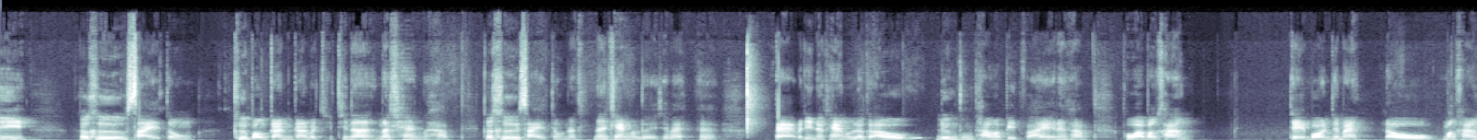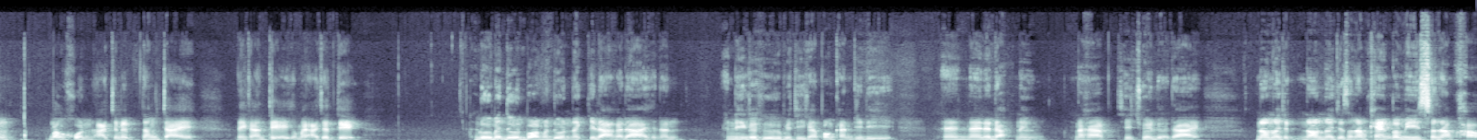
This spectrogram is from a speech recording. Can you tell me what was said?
นี่ก็คือใส่ตรง คือป้องกันการบาดเจ็บที่หน้าหน้าแข้งนะครับ ก็คือใส่ตรงหน้าหน้าแข้งเราเลยใช่ไหมเออแปะไปที่หน้าแข้งแล้วก็เอาดึงถุงเท้ามาปิดไว้นะครับ เพราะว่าบางครั้งเตะบอลใช่ไหมเราบางครั้งบางคนอาจจะไม่ตั้งใจในการเตะถูกไหมอาจจะเตะโดยไม่โดนบอลมันโดนนักกีฬาก็ได้ฉะนั้น อันนี้ก็คือวิธีการป้องกันที่ดีในในระดับหนึ่งนะครับที่ช่วยเหลือได้ นอกเหนือจากนอกเหนือจากสนับแข้งก็มีสนับเข่า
